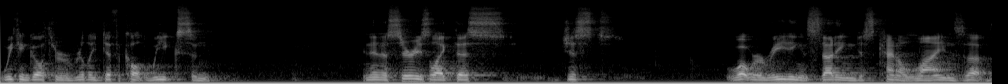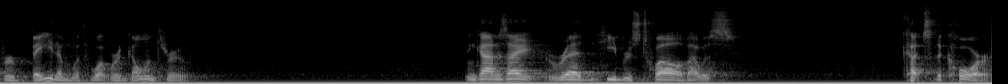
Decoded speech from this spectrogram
we can go through really difficult weeks and and in a series like this, just what we're reading and studying just kind of lines up verbatim with what we're going through. And God, as I read Hebrews 12, I was cut to the core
